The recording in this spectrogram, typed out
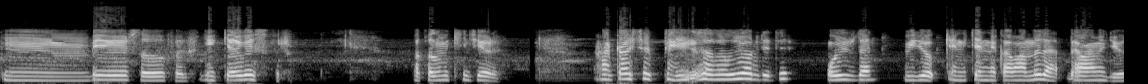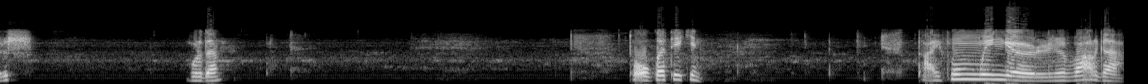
Hmm, 1-0. İlk yarı 1-0. Bakalım ikinci yarı. Arkadaşlar piliniz azalıyor dedi. O yüzden video kendi kendine kapandı da devam ediyoruz. Buradan. Tolga Tekin. Tayfun Winger. Varga.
